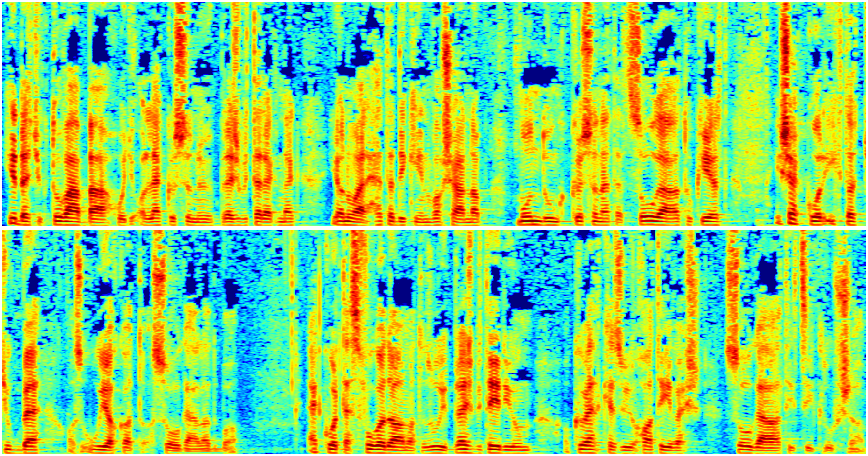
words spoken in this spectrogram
Hirdetjük továbbá, hogy a leköszönő presbitereknek január 7-én vasárnap mondunk köszönetet szolgálatukért, és ekkor iktatjuk be az újakat a szolgálatba. Ekkor tesz fogadalmat az új presbitérium a következő hat éves szolgálati ciklusra.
